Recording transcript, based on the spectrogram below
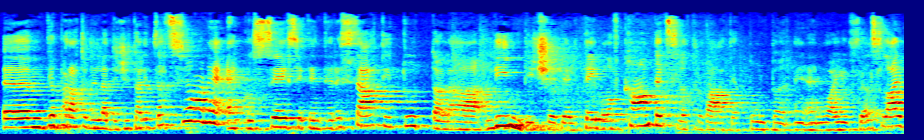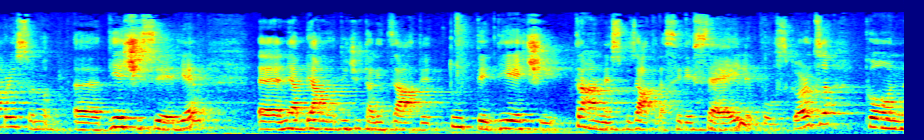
Eh, vi ho parlato della digitalizzazione, ecco se siete interessati tutto l'indice del Table of Contents lo trovate appunto in NYU Fields Library, sono 10 eh, serie, eh, ne abbiamo digitalizzate tutte e 10 tranne scusate la serie 6, le postcards, con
